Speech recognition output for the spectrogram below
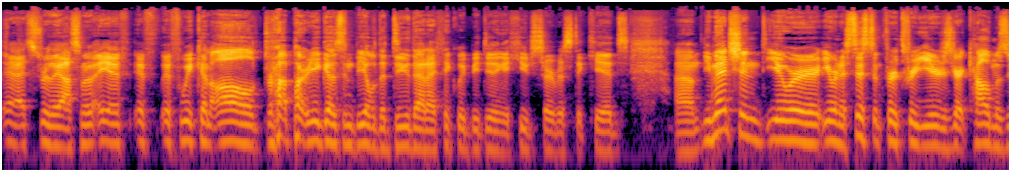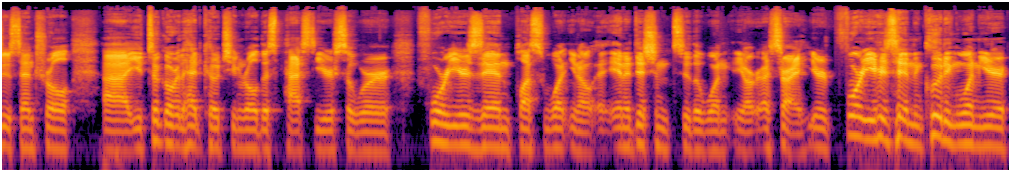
Yeah, it's really awesome. If if if we could all drop our egos and be able to do that, I think we'd be doing a huge service to kids. Um, you mentioned you were you were an assistant for three years. You're at Kalamazoo Central. Uh, you took over the head coaching role this past year, so we're four years in plus one. You know, in addition to the one. You know, sorry, you're four years in, including one year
